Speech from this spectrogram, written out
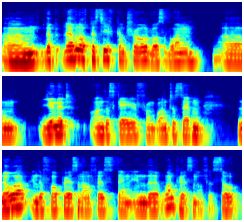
um, the level of perceived control was one um, unit on the scale from one to seven lower in the four person office than in the one person office. So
